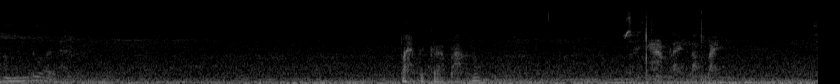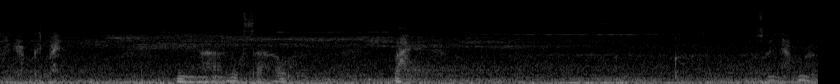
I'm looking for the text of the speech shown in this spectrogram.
ทั้งนี้ด้วย ไปไปกราบพระลูกสวยงามเลยลงไปสวยงามขึ้นไป นี่นะฮะลูกสาวไปสวยงามมาก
